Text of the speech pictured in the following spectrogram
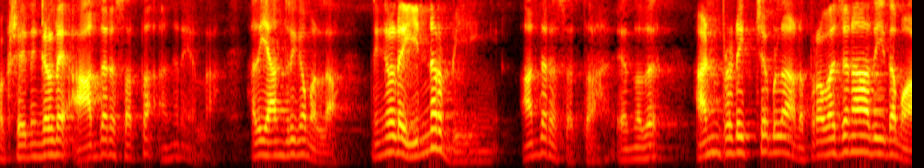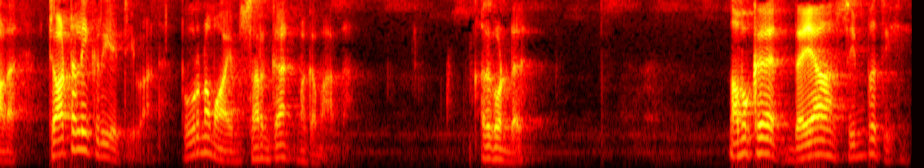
പക്ഷേ നിങ്ങളുടെ ആന്തരസത്ത അങ്ങനെയല്ല അത് യാന്ത്രികമല്ല. നിങ്ങളുടെ ഇന്നർ ബീയിങ് അന്തരസത്ത എന്നത് അൺപ്രഡിക്റ്റബിളാണ് പ്രവചനാതീതമാണ് ടോട്ടലി ക്രിയേറ്റീവാണ് പൂർണമായും സർഗാത്മകമാണ്. അതുകൊണ്ട് നമുക്ക് ദയാ സിമ്പതി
